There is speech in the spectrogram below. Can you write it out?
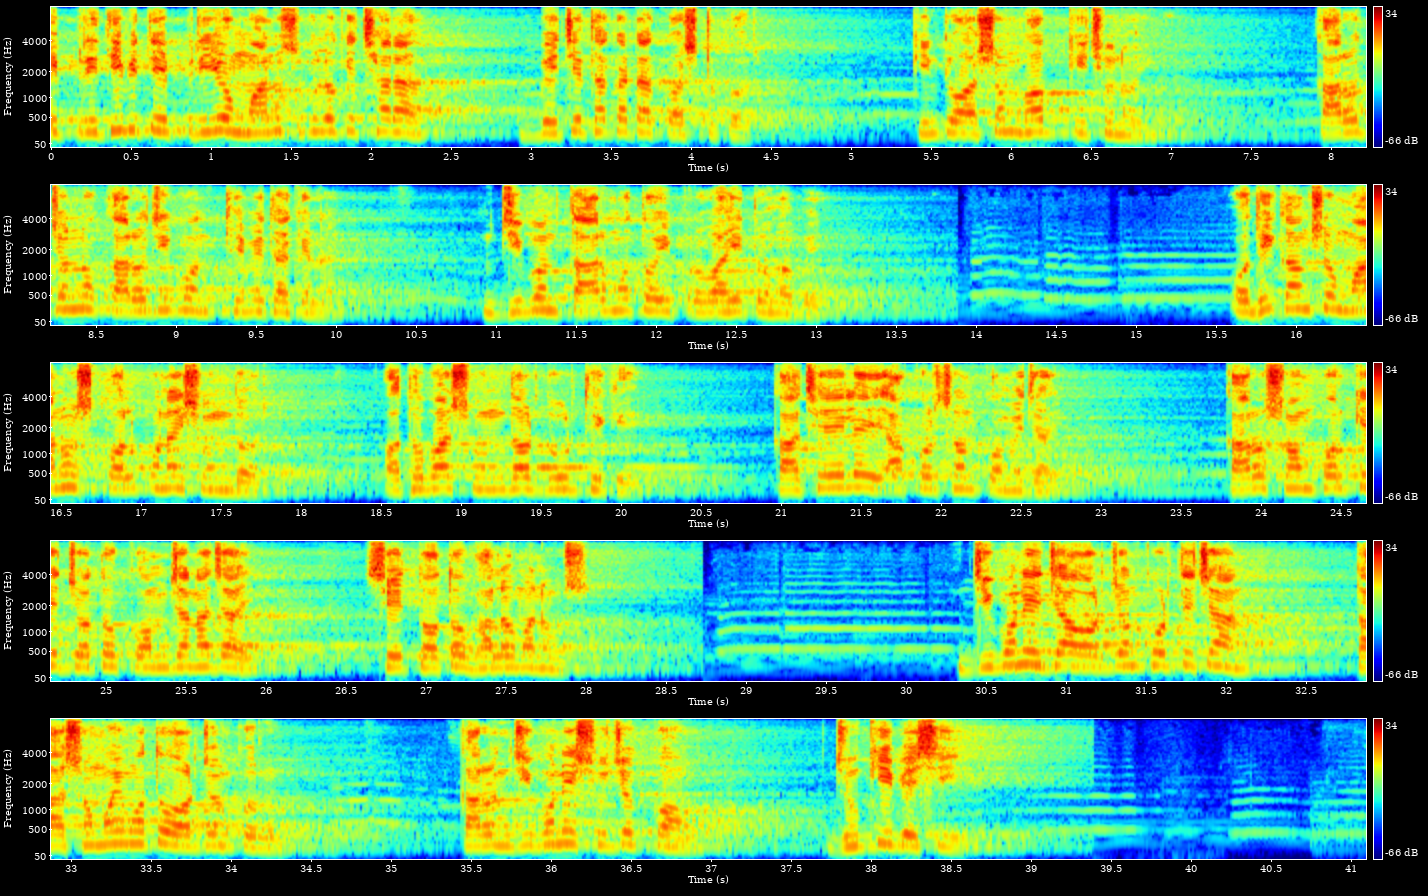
এই পৃথিবীতে প্রিয় মানুষগুলোকে ছাড়া বেঁচে থাকাটা কষ্টকর। কিন্তু অসম্ভব কিছু নয়। কারও জন্য কারও জীবন থেমে থাকে না। জীবন তার মতোই প্রবাহিত হবে। অধিকাংশ মানুষ কল্পনায় সুন্দর অথবা সুন্দর দূর থেকে কাছে এলেই আকর্ষণ কমে যায়। কারও সম্পর্কে যত কম জানা যায়, সে তত ভালো মানুষ। জীবনে যা অর্জন করতে চান, তা সময় মতো অর্জন করুন। কারণ জীবনে সুযোগ কম, ঝুঁকি বেশি।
